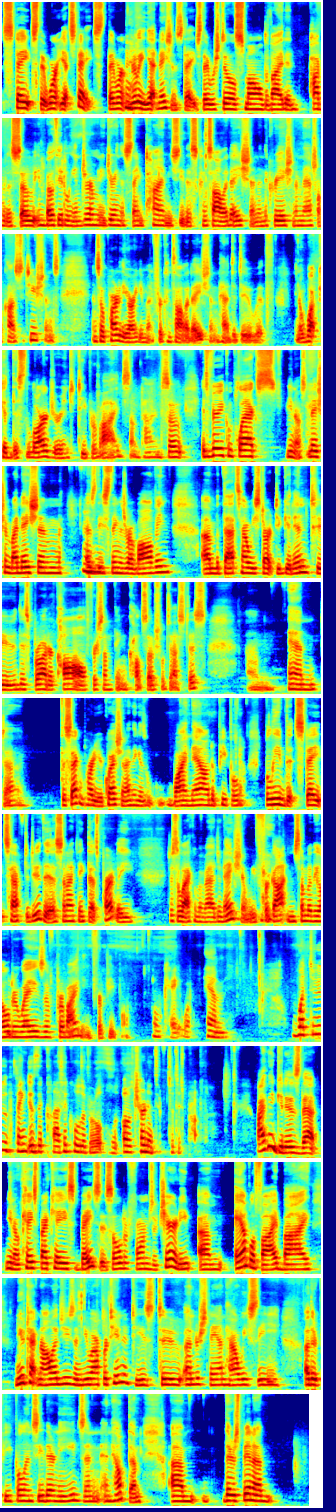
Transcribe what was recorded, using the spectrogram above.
states that weren't yet states. They weren't really yet nation states. They were still small, divided populace. So in both Italy and Germany, during the same time, you see this consolidation and the creation of national constitutions. And so part of the argument for consolidation had to do with you know what could this larger entity provide sometimes so it's very complex you know nation by nation as these things are evolving um, but that's how we start to get into this broader call for something called social justice. Um, and uh, the second part of your question i think is why now do people believe that states have to do this? And i think that's partly just a lack of imagination. We've forgotten some of the older ways of providing for people. Okay, well, um, what do you think is the classical liberal alternative to this problem? I think it is that you know case by case basis, older forms of charity um, amplified by new technologies and new opportunities to understand how we see other people and see their needs and, and help them. Um, there's been a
